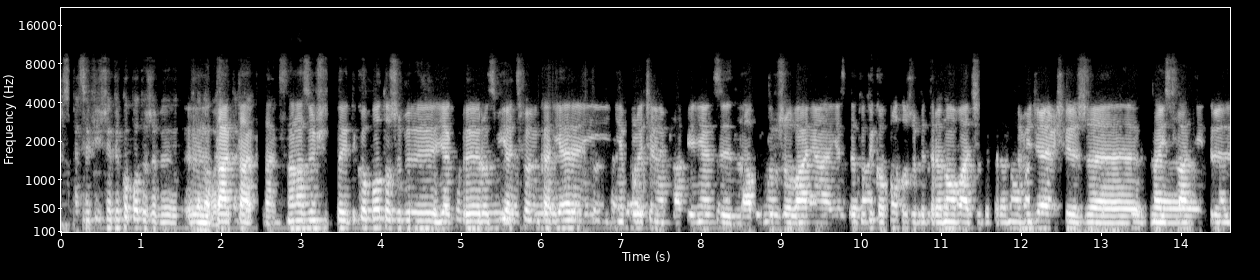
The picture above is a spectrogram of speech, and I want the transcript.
specyficznie tylko po to, żeby E, trenować. Tak, tak, tak. Znalazłem się tutaj tylko po to, żeby jakby rozwijać swoją karierę i nie poleciałem dla pieniędzy, dla podróżowania. Jestem tu tylko po to, żeby trenować. Dowiedziałem się, że na Islandii tre-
